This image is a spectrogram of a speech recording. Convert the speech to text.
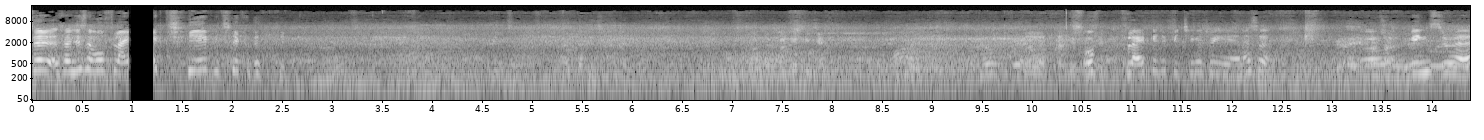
सर संजय सर वो फ़्लाइट ये पीछे को देखिए। वो फ़्लाइट के जो पीछे का जो ये है ना सर विंग्स जो है।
